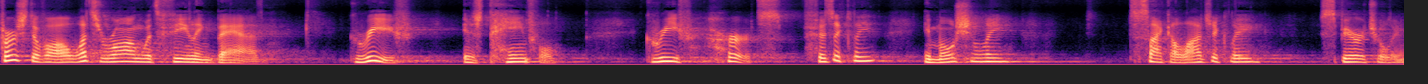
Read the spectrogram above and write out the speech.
First of all, what's wrong with feeling bad? Grief is painful. Grief hurts physically, emotionally, psychologically, spiritually.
